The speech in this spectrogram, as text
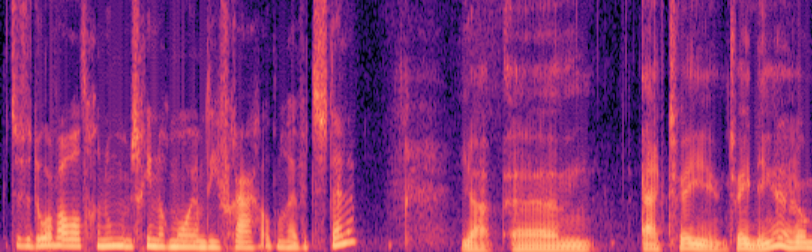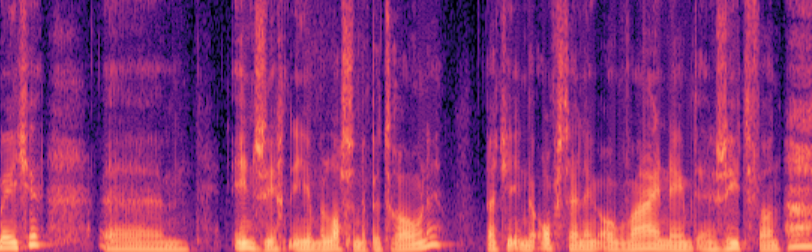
tussendoor wel wat genoemd. Misschien nog mooi om die vraag ook nog even te stellen. Ja, um, eigenlijk twee, twee dingen zo'n beetje. Um, inzicht in je belastende patronen dat je in de opstelling ook waarneemt en ziet van, ah,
